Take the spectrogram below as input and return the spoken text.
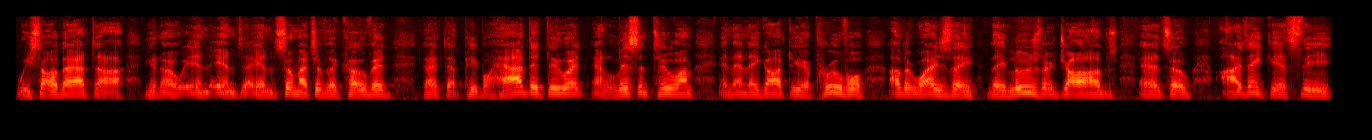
We saw that, uh, you know, in, in, in so much of the COVID that uh, people had to do it and listen to them, and then they got the approval. Otherwise, they, they lose their jobs. And so I think it's the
